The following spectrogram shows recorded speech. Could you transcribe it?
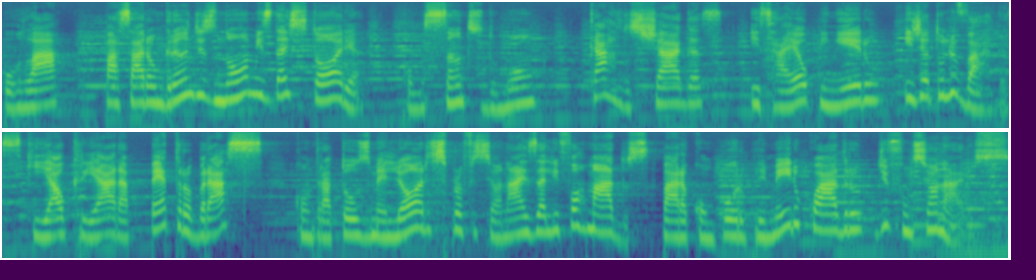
Por lá, passaram grandes nomes da história, como Santos Dumont, Carlos Chagas, Israel Pinheiro e Getúlio Vargas, que ao criar a Petrobras, contratou os melhores profissionais ali formados para compor o primeiro quadro de funcionários.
